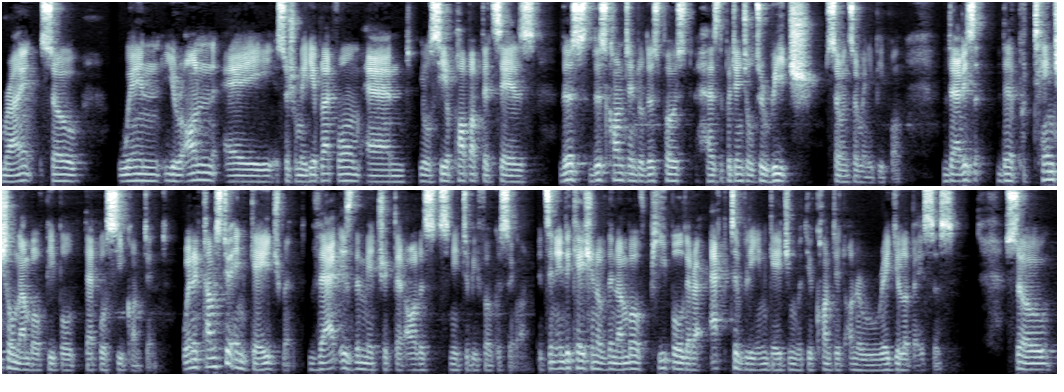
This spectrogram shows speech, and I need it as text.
right? So, when you're on a social media platform and you'll see a pop-up that says this this content or this post has the potential to reach so and so many people that is the potential number of people that will see content. When it comes to engagement, that is the metric that artists need to be focusing on. It's an indication of the number of people that are actively engaging with your content on a regular basis. So,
